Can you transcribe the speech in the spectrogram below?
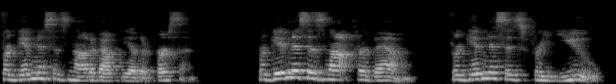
forgiveness is not about the other person. Forgiveness is not for them. Forgiveness is for you.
